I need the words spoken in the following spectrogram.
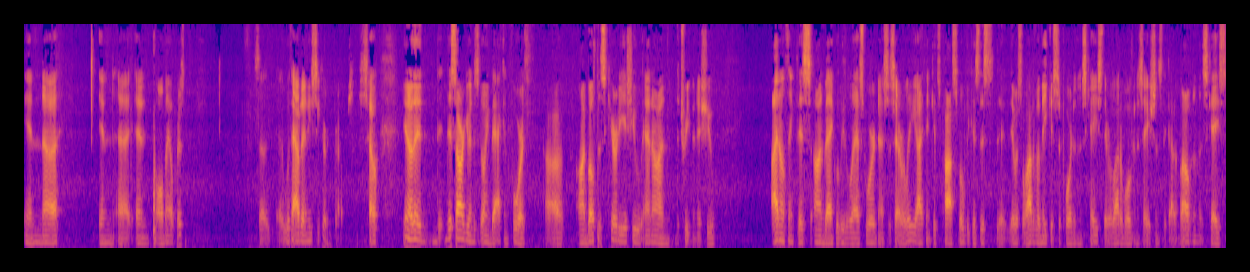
in uh, in uh, an all-male prison, so uh, without any security problems. So, you know, the, th- this argument is going back and forth uh, on both the security issue and on the treatment issue. I don't think this en banc will be the last word necessarily. I think it's possible because this there was a lot of amicus support in this case. There were a lot of organizations that got involved in this case.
